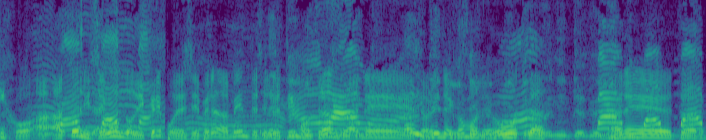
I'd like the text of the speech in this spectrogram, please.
hijo, a, a Tony II, discrepo desesperadamente, se lo estoy mostrando a Néstor. ¿Viste cómo le gusta? A Néstor.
